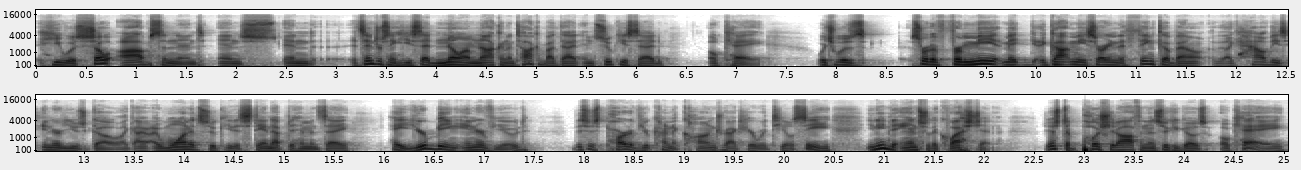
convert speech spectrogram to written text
he was so obstinate and and it's interesting. He said, "No, I'm not going to talk about that," and Suki said, "Okay," which was sort of for me it, make, it got me starting to think about like how these interviews go. Like I, I, wanted suki to stand up to him and say hey you're being interviewed. This is part of your kind of contract here with tlc you need to answer the question. Just to push it off and then suki goes okay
